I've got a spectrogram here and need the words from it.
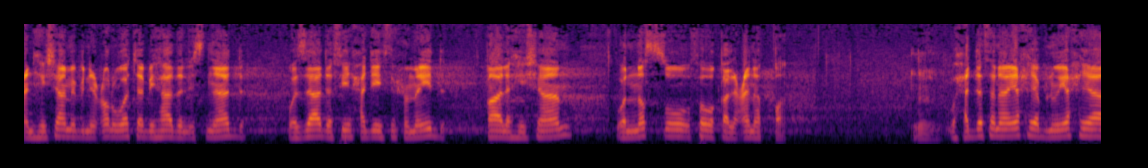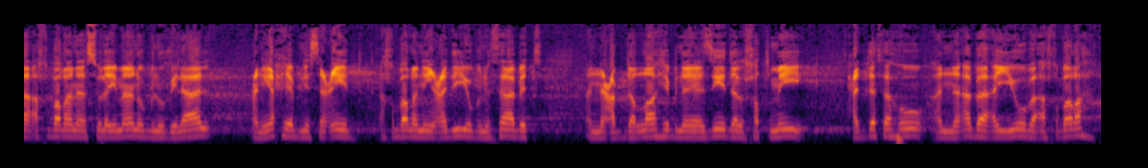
عن هشام بن عروة بهذا الإسناد وزاد في حديث حميد قال هشام والنص فوق العنق. وحدثنا يحيى بن يحيى أخبرنا سليمان بن بلال عن يحيى بن سعيد أخبرني عدي بن ثابت أن عبد الله بن يزيد الخطمي حدثه أن أبا أيوب أخبره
